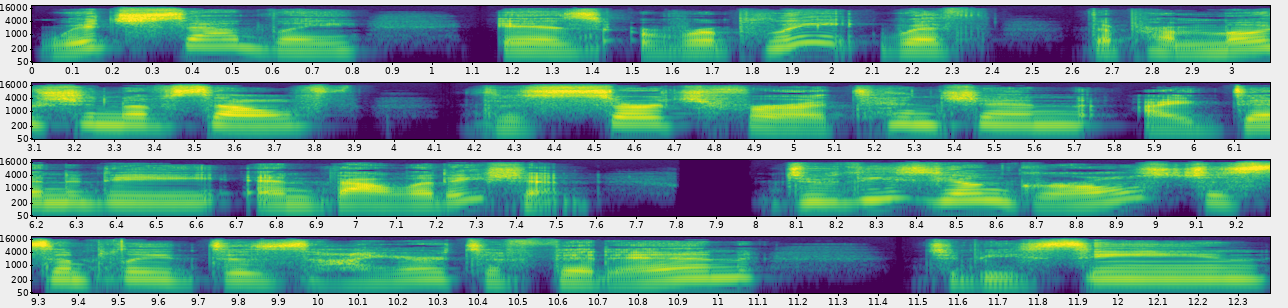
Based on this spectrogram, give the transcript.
which sadly is replete with the promotion of self, the search for attention, identity, and validation. Do these young girls just simply desire to fit in, to be seen,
